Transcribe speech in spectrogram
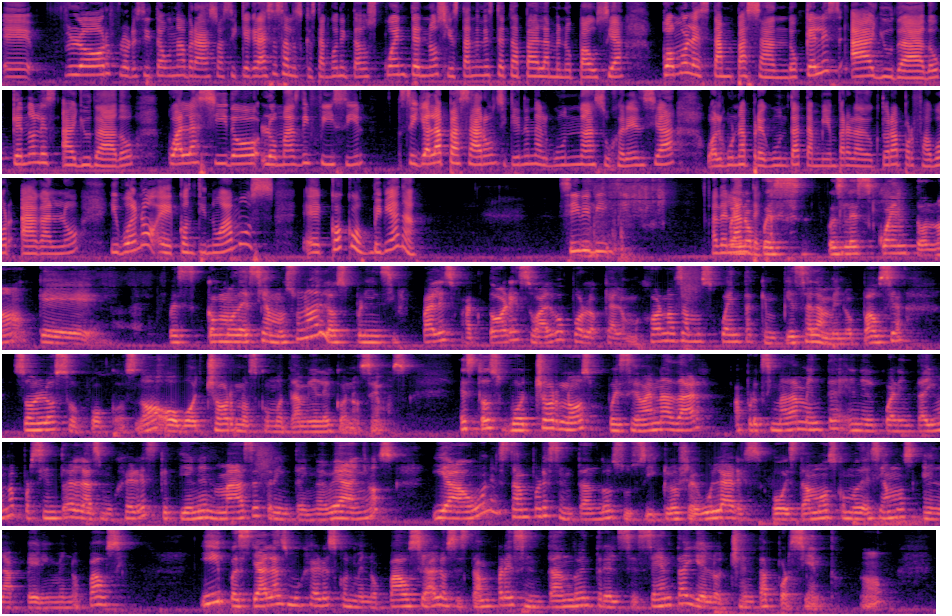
eh, Flor, Florecita, un abrazo. Así que gracias a los que están conectados, cuéntenos si están en esta etapa de la menopausia, cómo la están pasando, qué les ha ayudado, qué no les ha ayudado, cuál ha sido lo más difícil. Si ya la pasaron, si tienen alguna sugerencia o alguna pregunta también para la doctora, por favor háganlo. Y bueno, eh, continuamos. Eh, Coco, Viviana. Sí, Vivi. Adelante. Bueno, pues, pues les cuento, ¿no? Que, pues como decíamos, uno de los principales factores o algo por lo que a lo mejor nos damos cuenta que empieza la menopausia son los sofocos, ¿no? O bochornos, como también le conocemos. Estos bochornos, pues se van a dar aproximadamente en el 41% de las mujeres que tienen más de 39 años y aún están presentando sus ciclos regulares o estamos, como decíamos, en la perimenopausia. Y pues ya las mujeres con menopausia los están presentando entre el 60 y el 80%, ¿no?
